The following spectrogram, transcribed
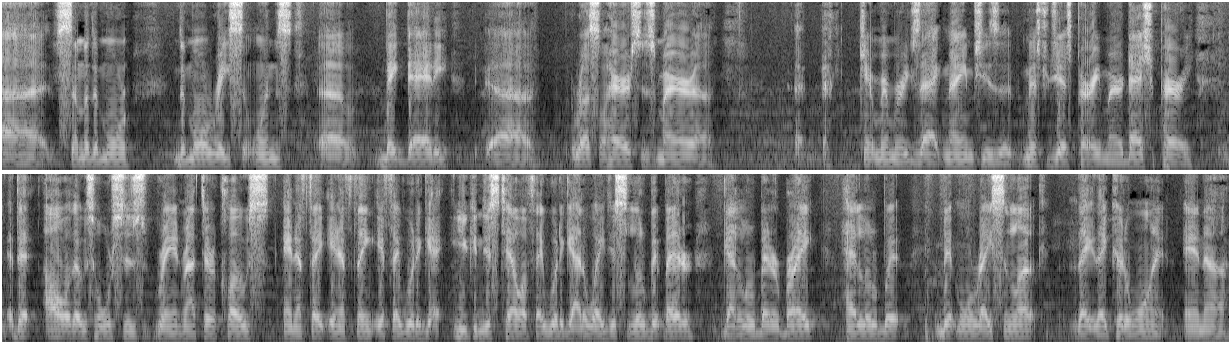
Uh, some of the more the more recent ones, uh, Big Daddy. Uh, Russell Harris's mare. Uh, I can't remember exact name. She's a Mr. Jess Perry mare, Dasha Perry. That all of those horses ran right there close, and if they and if they if they would have got, you can just tell if they would have got away just a little bit better, got a little better break, had a little bit bit more racing luck, they they could have won it. And uh,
